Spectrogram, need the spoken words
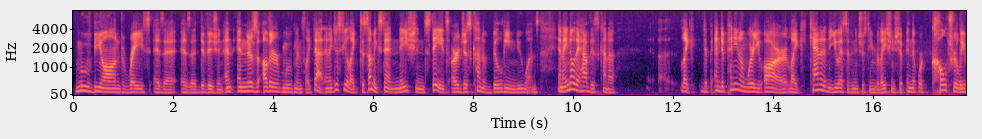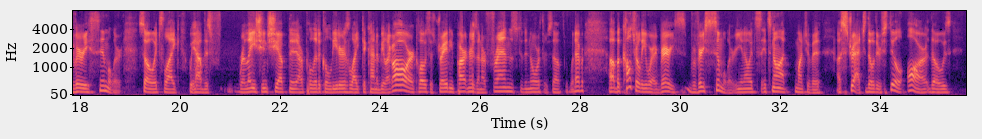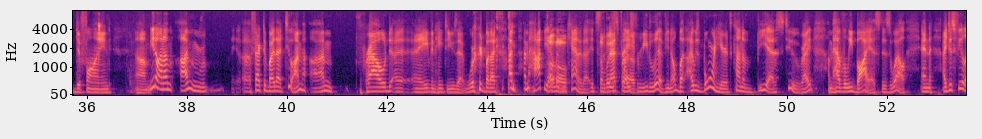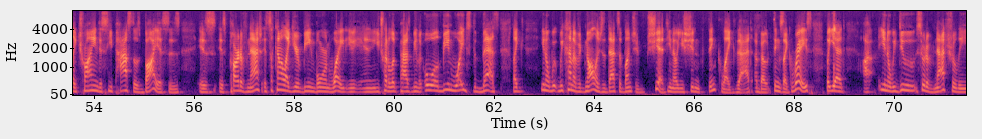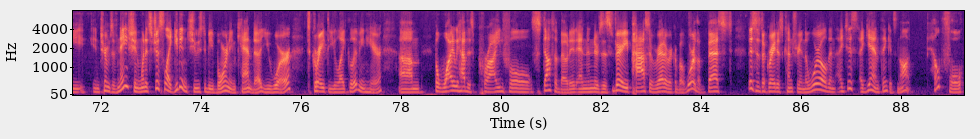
move beyond race as a as a division, and and there's other movements like that. And I just feel like to some extent, nation states are just kind of building new ones. And I know they have this kind of like and depending on where you are like canada and the us have an interesting relationship in that we're culturally very similar. So it's like we have this relationship that our political leaders like to kind of be like oh our closest trading partners and our friends to the north or south or whatever. Uh, but culturally we're very we're very similar you know? It's it's not much of a, a stretch though there still are those defined um, you know and i'm i'm affected by that too. I'm i'm proud, uh, and I even hate to use that word, but I, I'm I'm happy I live in Canada. It's Somebody's the best place for me to live, you know. But I was born here. It's kind of BS too, right? I'm heavily biased as well, and I just feel like trying to see past those biases is is part of national. It's kind of like you're being born white, and you try to look past being like, oh well, being white's the best, like. You know, we, we kind of acknowledge that that's a bunch of shit. You know, you shouldn't think like that about things like race, but yet uh, you know, we do sort of naturally in terms of nation when it's just like you didn't choose to be born in Canada, you were. It's great that you like living here. Um, but why do we have this prideful stuff about it? And then there's this very passive rhetoric about we're the best, this is the greatest country in the world. And I just, again, think it's not helpful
